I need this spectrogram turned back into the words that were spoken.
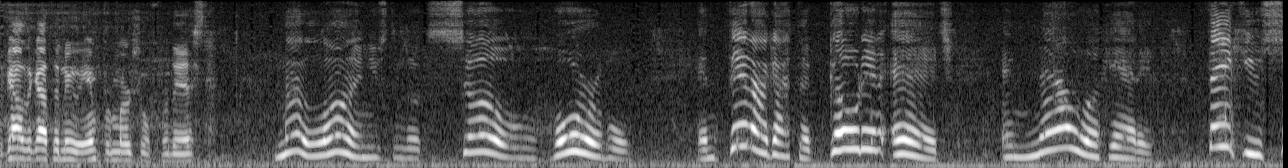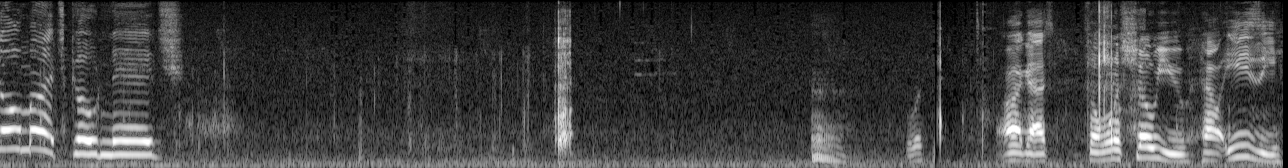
So guys, I the new infomercial for this. My lawn used to look so horrible. And then I got the golden edge. And now look at it. Thank you so much, Golden Edge. All right, guys. So I want to show you how easy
